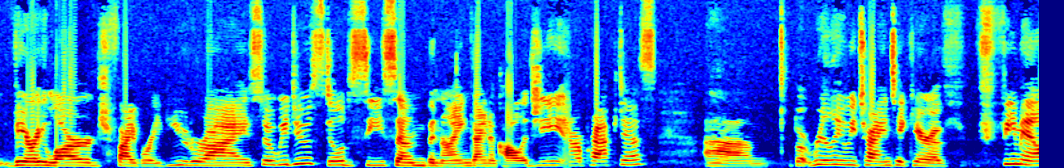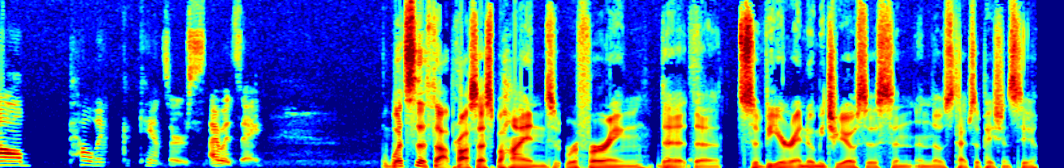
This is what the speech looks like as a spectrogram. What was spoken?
very large fibroid uteri. So we do still see some benign gynecology in our practice, um, but really we try and take care of female pelvic cancers. I would say. What's the thought process behind referring the the severe endometriosis and, and those types of patients to you?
